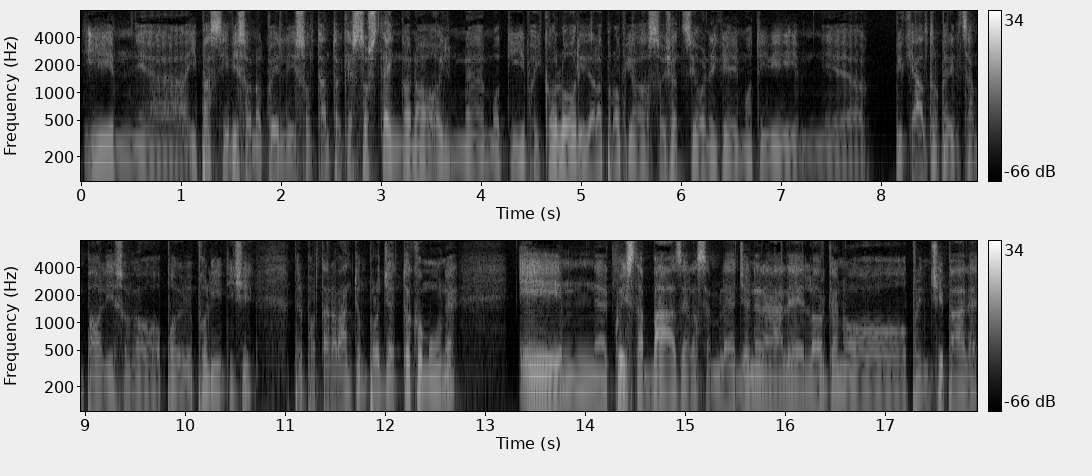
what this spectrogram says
I, uh, i, passivi sono quelli soltanto che sostengono il motivo, i colori della propria associazione, i motivi uh, più che altro per il San Paoli sono politici, per portare avanti un progetto comune e mh, questa base, l'Assemblea Generale, è l'organo principale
